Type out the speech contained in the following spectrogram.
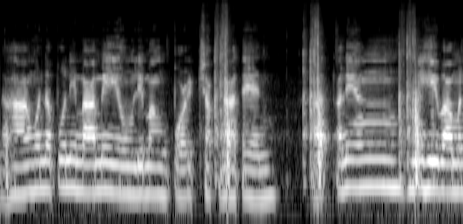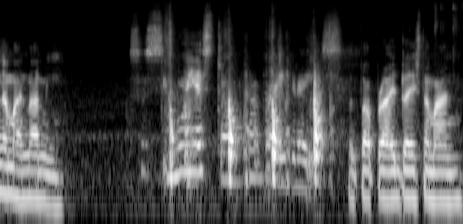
Nahango na po ni Mami yung limang pork chop natin. At ano yung nihiwa mo naman, Mami? So, sibuyas to para fried rice. Magpa-fried rice naman.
